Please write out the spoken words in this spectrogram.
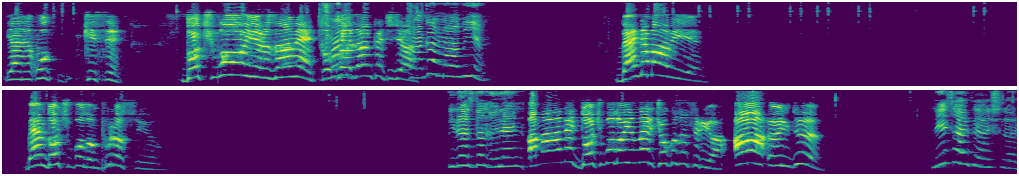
Yani o kesin. Dodgeball oynuyoruz Ahmet. Toplardan kaçacağız. Kanka maviyim. Ben de maviyim. Ben dodgeball'un prosuyum. Birazdan ölen... Ama Ahmet dodgeball oyunları çok uzun sürüyor. Aa öldüm. Neyse arkadaşlar.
